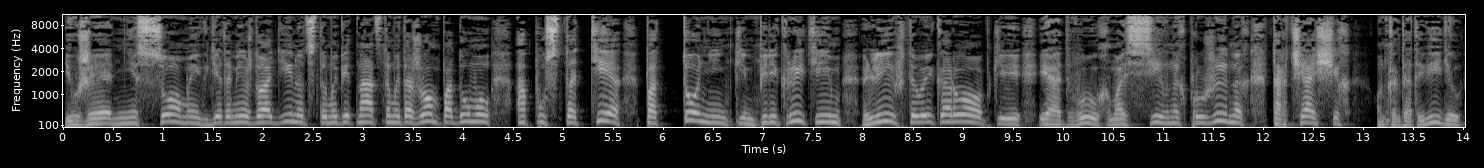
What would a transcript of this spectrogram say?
и уже несомый где-то между одиннадцатым и пятнадцатым этажом подумал о пустоте под тоненьким перекрытием лифтовой коробки и о двух массивных пружинах, торчащих он когда-то видел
